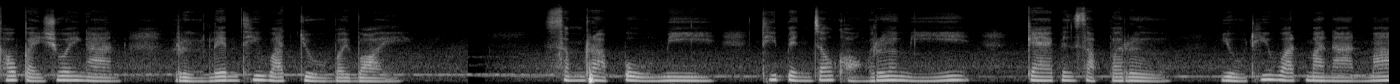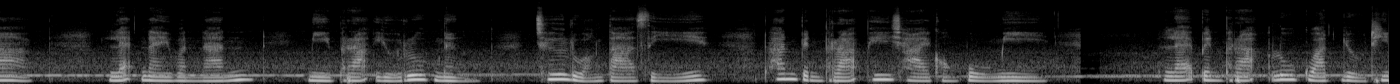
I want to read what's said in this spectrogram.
เข้าไปช่วยงาน หรือเล่นที่วัดอยู่บ่อยๆสำหรับปู่มีที่เป็นเจ้าของเรื่องนี้ แกเป็นสับปะเหร่ออยู่ที่วัดมานานมาก และในวันนั้นมีพระอยู่รูปหนึ่ง ชื่อหลวงตาสี ท่านเป็นพระพี่ชายของปู่มี และเป็นพระลูกวัดอยู่ที่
